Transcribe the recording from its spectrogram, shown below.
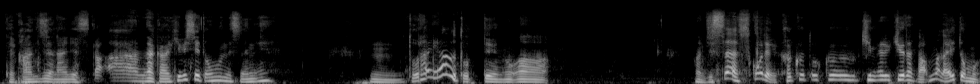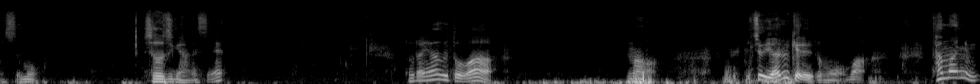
って感じじゃないですか。ああ、だから厳しいと思うんですよね。うん、トライアウトっていうのは、まあ、実際はそこで獲得決める球団ってあんまないと思うんですよ、もう。正直な話ね。トライアウトは、まあ、一応やるけれども、まあ、たまに、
